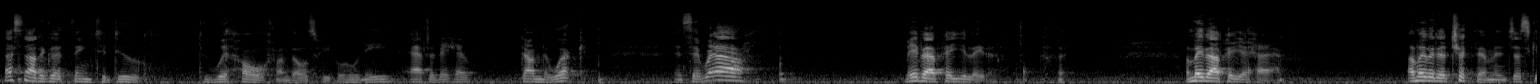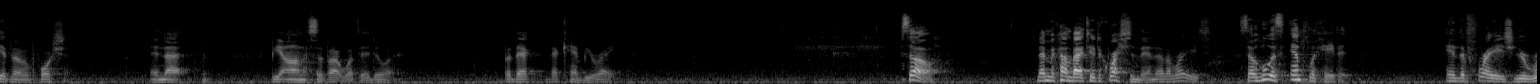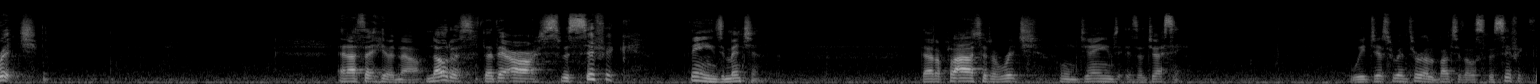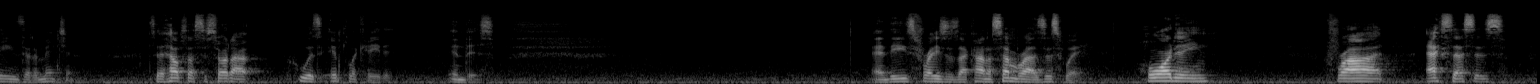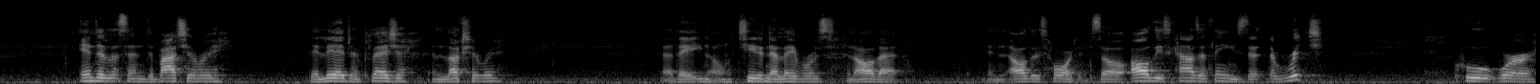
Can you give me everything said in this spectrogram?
That's not a good thing to do to withhold from those people who need after they have done the work and said, Well, maybe I'll pay you later. or maybe I'll pay you half. Or maybe they'll trick them and just give them a portion and not be honest about what they're doing. But that, that can't be right. So, let me come back to the question then that I raised. So, who is implicated in the phrase, you're rich? And I say here now, notice that there are specific things mentioned that apply to the rich whom James is addressing. We just went through a bunch of those specific things that are mentioned. So it helps us to sort out who is implicated in this. And these phrases are kind of summarized this way hoarding, fraud, excesses, indolence and debauchery. They lived in pleasure and luxury. Uh, they, you know, cheated their laborers and all that, and all this hoarding. So all these kinds of things that the rich who were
